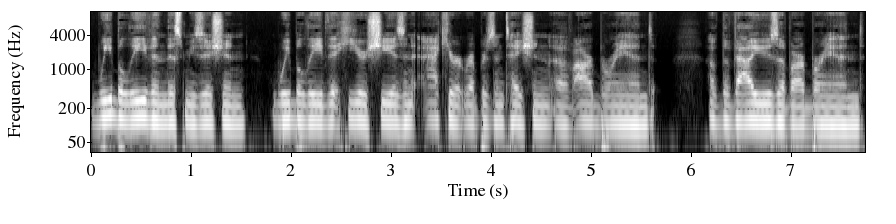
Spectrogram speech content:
we believe in this musician, we believe that he or she is an accurate representation of our brand, of the values of our brand,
